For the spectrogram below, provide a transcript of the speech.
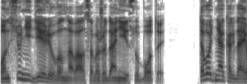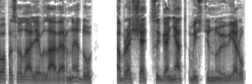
Он всю неделю волновался в ожидании субботы, того дня, когда его посылали в Лавернеду обращать цыганят в истинную веру.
